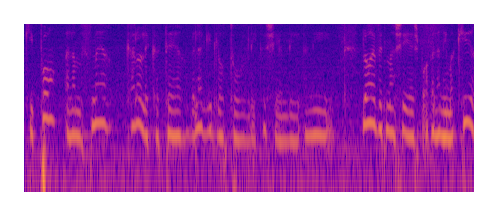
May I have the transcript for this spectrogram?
כי פה, על המסמר, קל לו לקטר ולהגיד לו, טוב לי, קשה לי, אני לא אוהב את מה שיש פה, אבל אני מכיר.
